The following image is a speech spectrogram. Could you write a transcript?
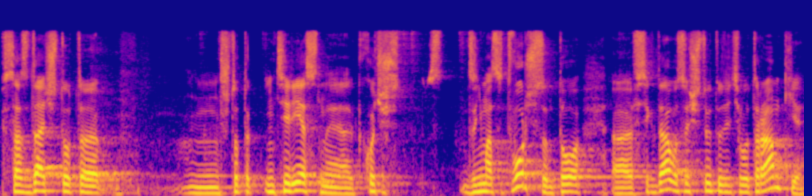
создать что-то что-то интересное, хочешь заниматься творчеством, то э, всегда вот существуют вот эти вот рамки,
